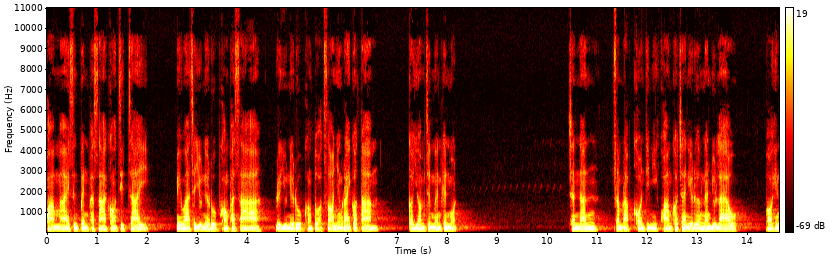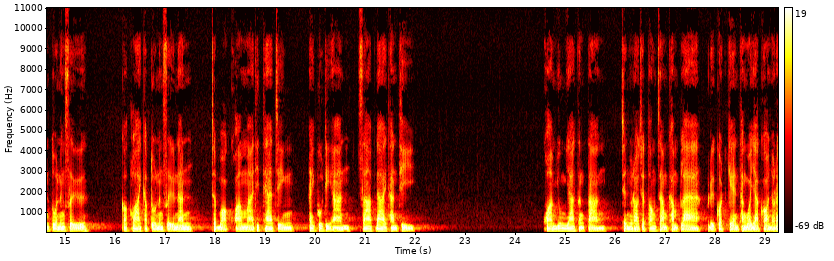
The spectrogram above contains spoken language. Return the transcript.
ความหมายซึ่งเป็นภาษาของจิตใจ ไม่ว่าจะอยู่ในรูปของภาษา หรืออยู่ในรูปของตัวอักษรอย่างไรก็ตาม ก็ย่อมจะเหมือนกันหมด ฉะนั้นสำหรับคนที่มีความเข้าใจในเรื่องนั้นอยู่แล้ว พอเห็นตัวหนังสือ ก็คล้ายกับตัวหนังสือนั้น จะบอกความหมายที่แท้จริง ให้ผู้ที่อ่านทราบได้ทันที ความยุ่งยากต่างๆ ช่นเราจะต้องจำคำแปลหรือกฎเกณฑ์ทางไวยากรณ์อะไร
